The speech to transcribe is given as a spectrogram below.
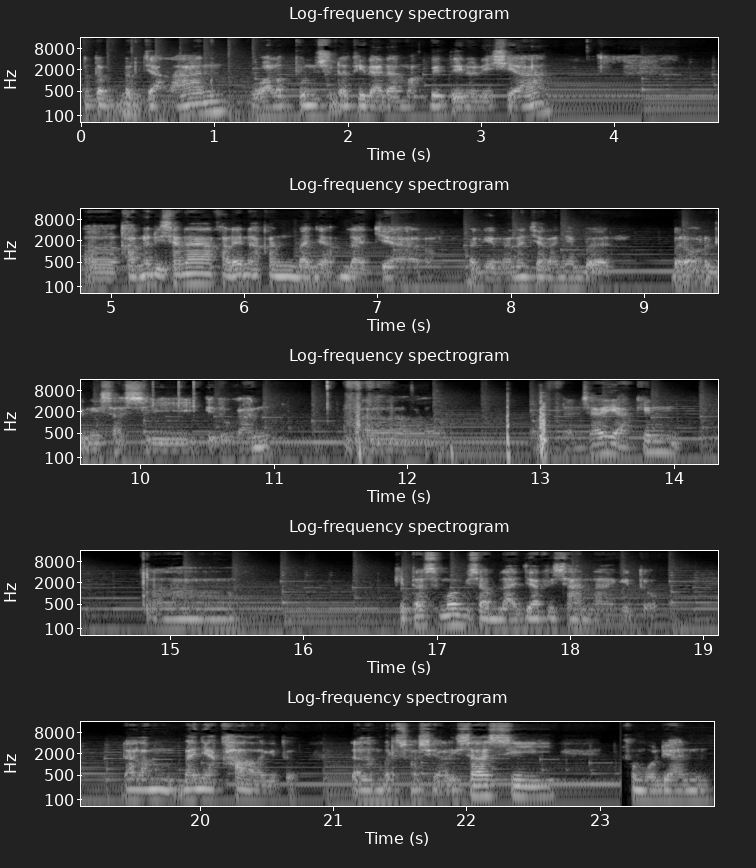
tetap berjalan walaupun sudah tidak ada Macbeth di Indonesia. Eh, karena di sana kalian akan banyak belajar bagaimana caranya ber, berorganisasi gitu kan. Eh, dan saya yakin eh, kita semua bisa belajar di sana gitu dalam banyak hal gitu dalam bersosialisasi kemudian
